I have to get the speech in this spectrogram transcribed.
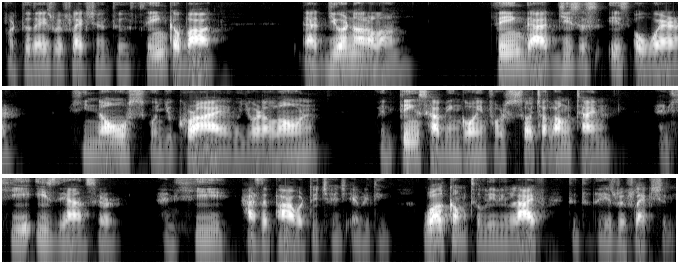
for today's reflection to think about that you are not alone. Think that Jesus is aware. He knows when you cry, when you are alone, when things have been going for such a long time, and He is the answer, and He has the power to change everything. Welcome to Living Life to today's reflection.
